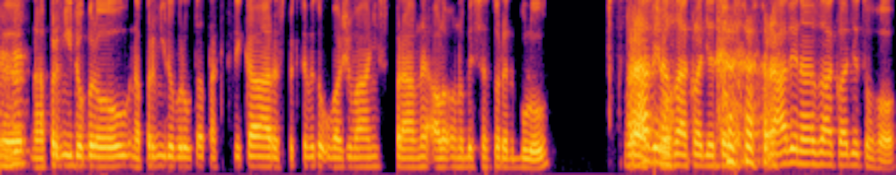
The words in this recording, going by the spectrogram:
mm-hmm. na první dobrou, na první dobrou ta taktika, respektive to uvažování správné, ale ono by se to Red Bullu právě na základě toho, právě na základě toho,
